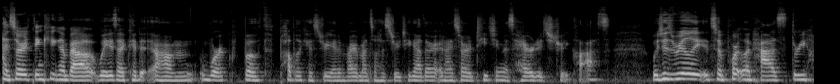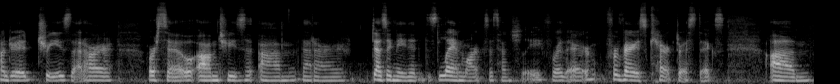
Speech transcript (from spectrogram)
I started thinking about ways I could um, work both public history and environmental history together, and I started teaching this heritage tree class, which is really so Portland has 300 trees that are or so um, trees um, that are designated as landmarks essentially for their for various characteristics. Um,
